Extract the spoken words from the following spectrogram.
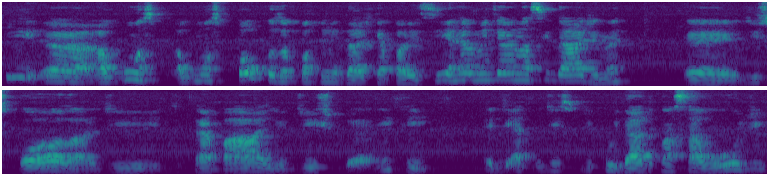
que ah, algumas, algumas poucas oportunidades que apareciam realmente eram na cidade, né? É, de escola, de, de trabalho, de, é, enfim, é, de, de, de, cuidado com a saúde.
